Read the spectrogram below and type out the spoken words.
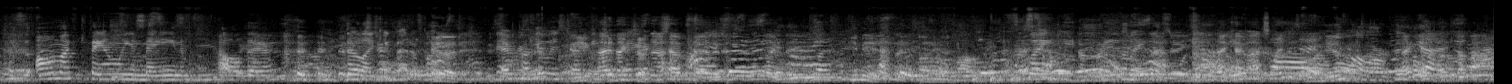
Because all my family in Maine, all there, they're like, you better vote. Good. I think you know how to It's like that. Give me it. Okay, well, I tried to tell you. Okay, bye-bye.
